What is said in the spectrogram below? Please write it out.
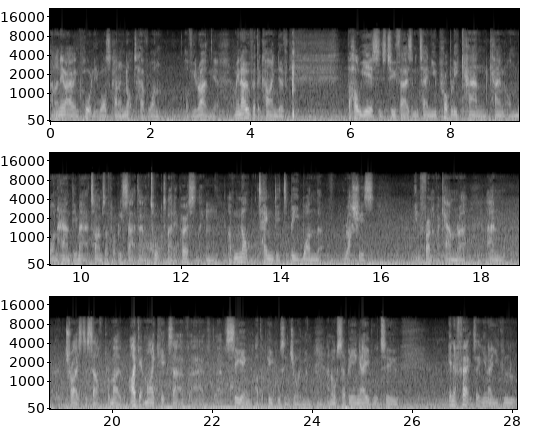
and I knew how important it was, kind of not to have one of your own. Yeah. I mean, over the kind of the whole year since 2010, you probably can count on one hand the amount of times I've probably sat down and talked about it personally. Hmm. I've not tended to be one that rushes in front of a camera and tries to self promote. I get my kicks out of, out of, out of seeing other people's enjoyment mm. and also being able to, in effect, uh, you know, you can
